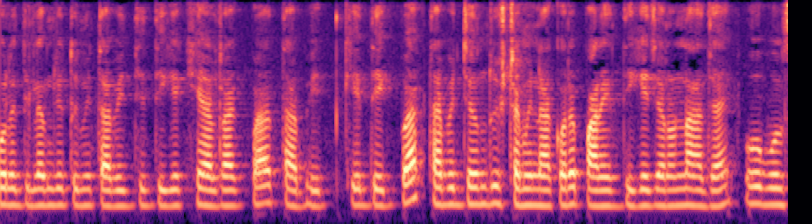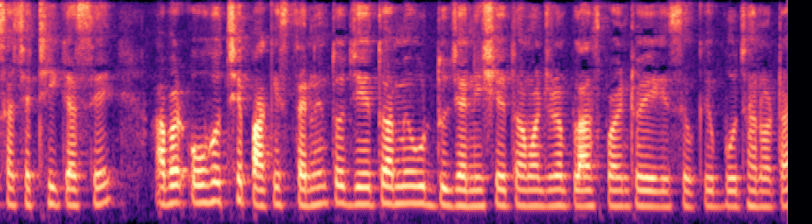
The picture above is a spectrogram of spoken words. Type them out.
বলে দিলাম যে তুমি তাবিদের দিকে খেয়াল রাখবা তাবিদকে দেখবা। তাবিদ যেন দুষ্টামি না করে পানির দিকে যেন না যায়। ও বলছে আচ্ছা ঠিক আছে। আবার ও হচ্ছে পাকিস্তানি, তো যেহেতু আমি উর্দু জানি, সেহেতু আমার জন্য প্লাস পয়েন্ট হয়ে গেছে ওকে বোঝানোটা।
